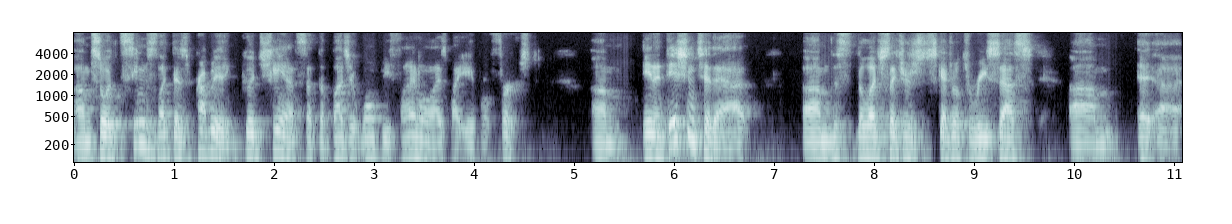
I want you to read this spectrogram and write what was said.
Um, so it seems like there's probably a good chance that the budget won't be finalized by April 1st. Um, in addition to that, um, this, the legislature is scheduled to recess um, eh, uh,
